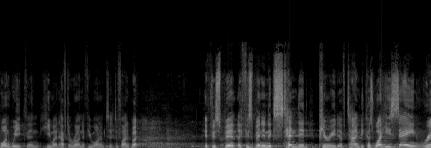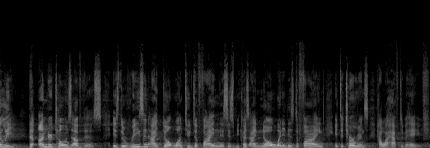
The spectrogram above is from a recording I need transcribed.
one week, then he might have to run if you want him to define it. But if it's been if it's been an extended period of time, because what he's saying really the undertones of this is the reason I don't want to define this is because I know when it is defined, it determines how I have to behave.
